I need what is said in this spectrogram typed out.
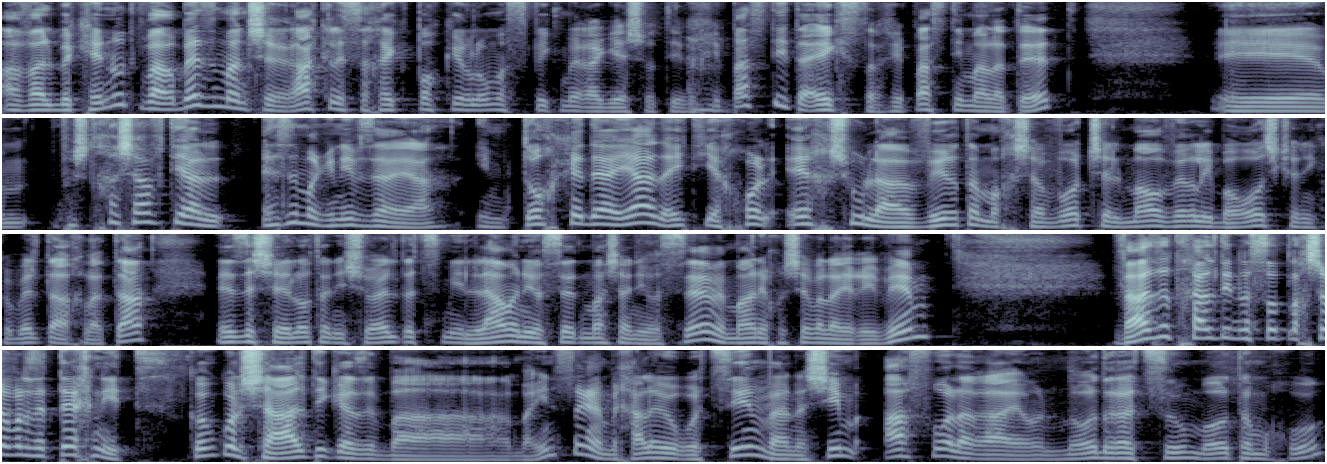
אבל בכנות כבר הרבה זמן שרק לשחק פוקר לא מספיק מרגש אותי, וחיפשתי את האקסטרה, חיפשתי מה לתת. אה, פשוט חשבתי על איזה מגניב זה היה, אם תוך כדי היד הייתי יכול איכשהו להעביר את המחשבות של מה עובר לי בראש כשאני מקבל את ההחלטה, איזה שאלות אני שואל את עצמי, למה אני עושה את מה שאני עושה ומה אני חושב על היריבים. ואז התחלתי לנסות לחשוב על זה טכנית. קודם כל שאלתי כזה ב- באינסטגרם, בכלל היו רוצים, ואנשים עפו על הרעיון, מאוד רצו, מאוד תמכו.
